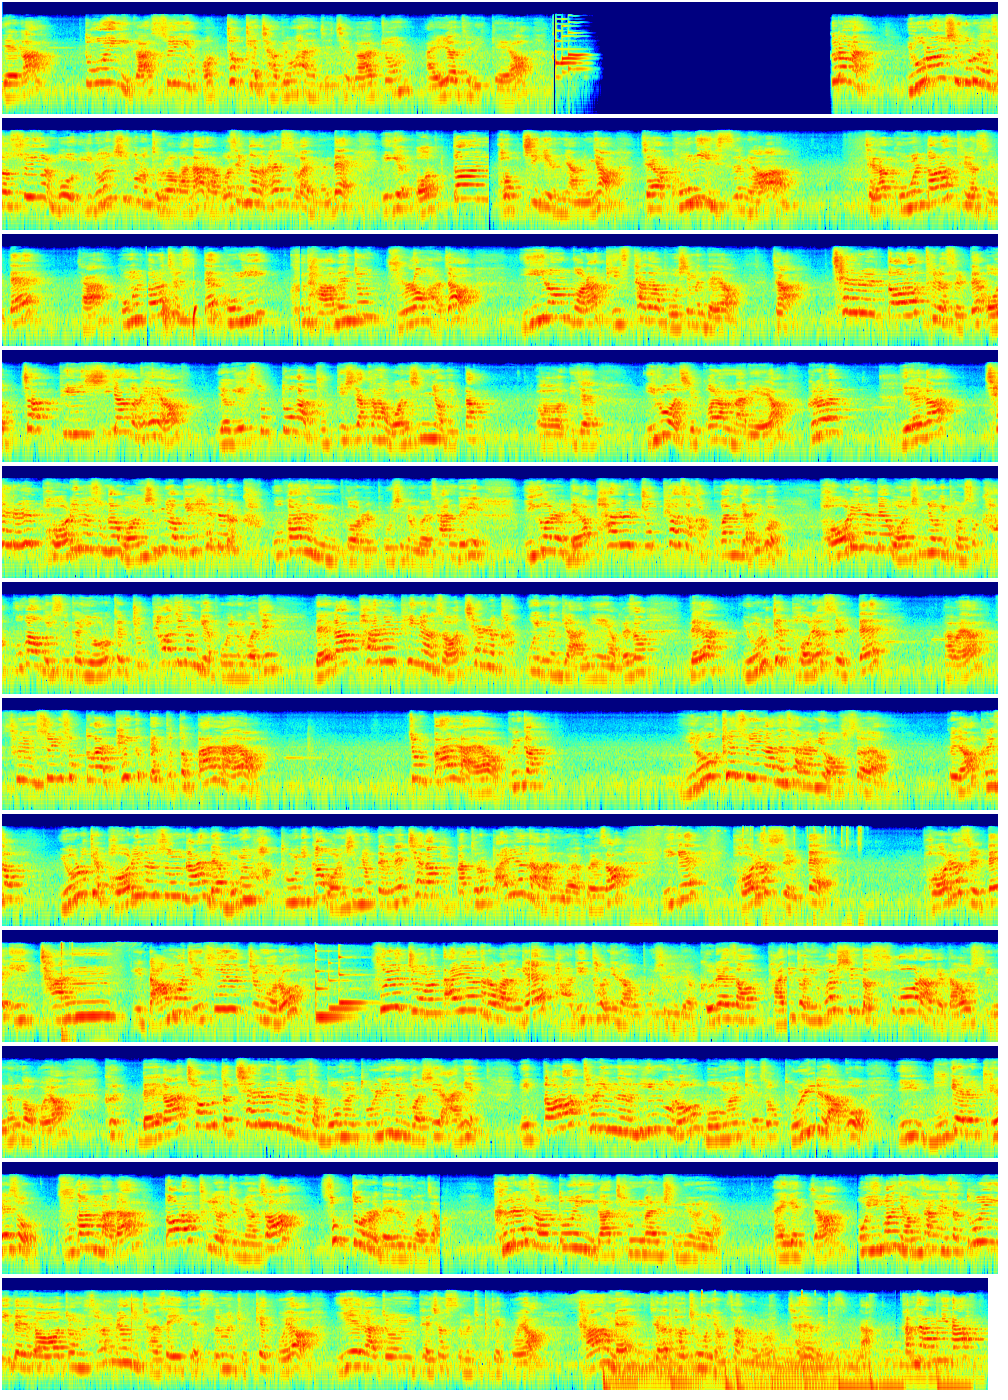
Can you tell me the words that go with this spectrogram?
얘가 또잉이가 스윙이 어떻게 작용하는지 제가 좀 알려드릴게요. 그러면 이런 식으로 해서 스윙을 뭐 이런 식으로 들어가나 라고 생각을 할 수가 있는데 이게 어떤 법칙이냐면요. 제가 공이 있으면 제가 공을 떨어뜨렸을 때 자, 공을 떨어뜨렸을 때 공이 그 다음엔 좀 굴러가죠? 이런 거랑 비슷하다고 보시면 돼요. 자, 채를 떨어뜨렸을 때 어차피 시작을 해요. 여기 속도가 붙기 시작하면 원심력이 딱, 어, 이제 이루어질 거란 말이에요. 그러면 얘가 채를 버리는 순간 원심력이 헤드를 갖고 가는 거를 보시는 거예요. 사람들이 이거를 내가 팔을 쭉 펴서 갖고 가는 게 아니고 버리는데 원심력이 벌써 갖고 가고 있으니까 이렇게 쭉 펴지는 게 보이는 거지 내가 팔을 피면서 채를 갖고 있는 게 아니에요. 그래서 내가 이렇게 버렸을 때 봐봐요. 스윙, 스윙 속도가 테이크백부터 빨라요. 좀 빨라요. 그러니까 이렇게 스윙하는 사람이 없어요. 그죠? 그래서 이렇게 버리는 순간 내가 몸이 확 도니까 원심력 때문에 채가 바깥으로 빨려 나가는 거예요. 그래서 이게 버렸을 때 버렸을 때 이잔 나머지 후유증으로 후유증으로 딸려 들어가는 게 body turn이라고 보시면 돼요. 그래서 body turn이 훨씬 더 수월하게 나올 수 있는 거고요. 그 내가 처음부터 채를 들면서 몸을 돌리는 것이 아닌 이 떨어뜨리는 힘으로 몸을 계속 돌리려고 이 무게를 계속 구간마다 떨어뜨려 주면서 속도를 내는 거죠. 그래서 또잉이가 정말 중요해요. 알겠죠? 뭐 이번 영상에서 또잉이 대해서 좀 설명이 자세히 됐으면 좋겠고요. 이해가 좀 되셨으면 좋겠고요. 다음에 제가 더 좋은 영상으로 찾아뵙겠습니다. 감사합니다.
